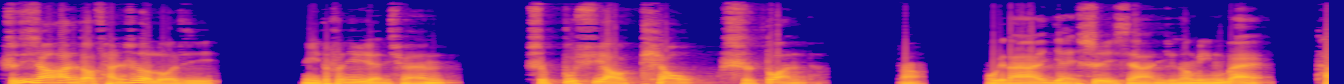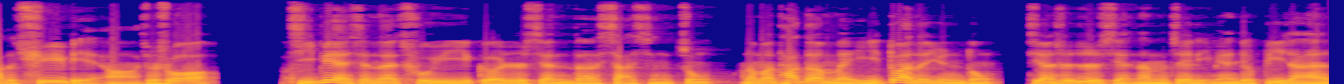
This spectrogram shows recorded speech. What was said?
实际上，按照禅师的逻辑，你的分区选权是不需要挑时段的啊。我给大家演示一下，你就能明白它的区别啊。就是说，即便现在处于一个日线的下行中，那么它的每一段的运动，既然是日线，那么这里面就必然。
